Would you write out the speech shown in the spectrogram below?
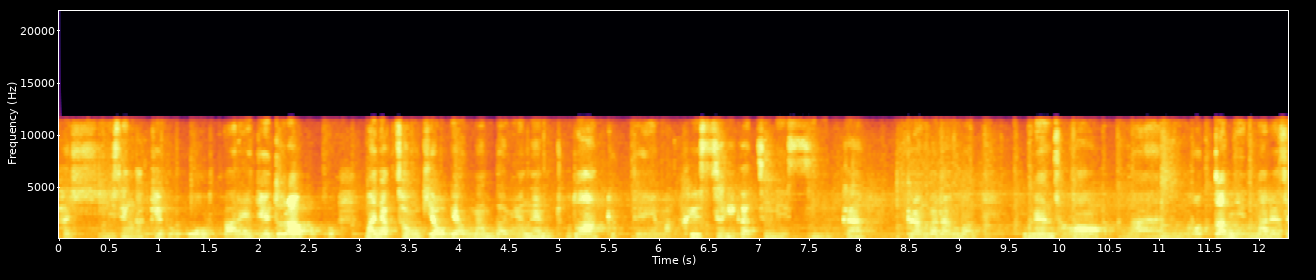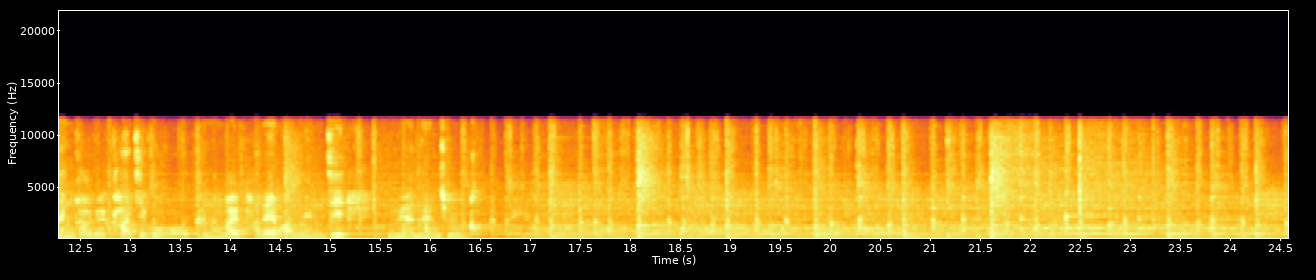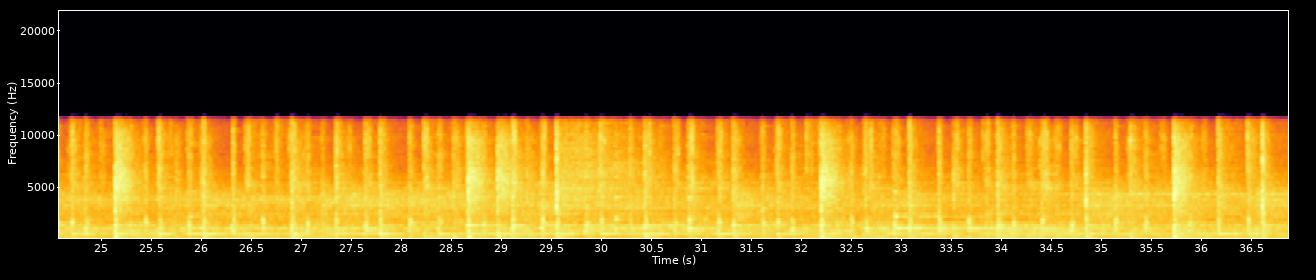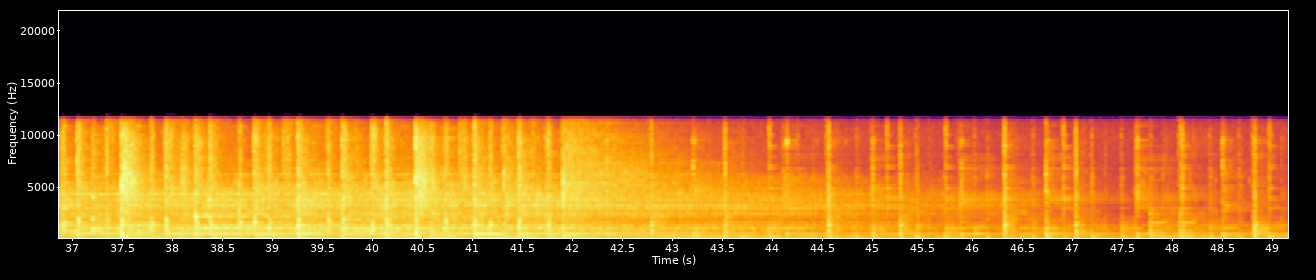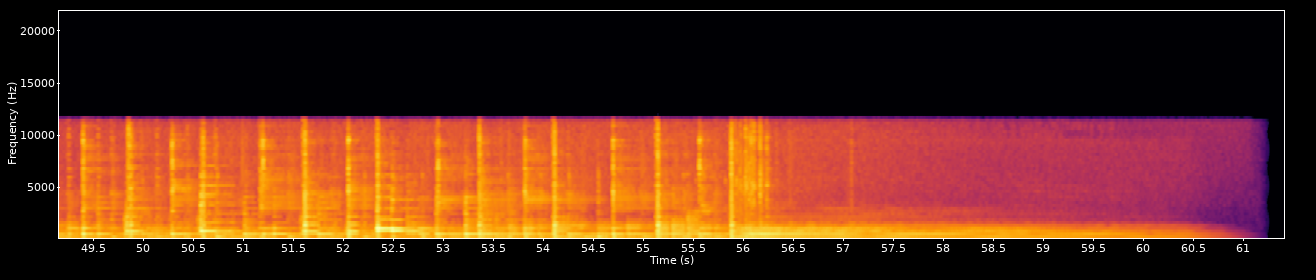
다시 생각해보고 나를 되돌아보고 만약 전 기억이 안 난다면 은 초등학교 때 막 글쓰기 같은 게 있으니까 그런 걸 한번 보면서 나는 어떤 옛날의 생각을 가지고 크는 걸 바래왔는지 보면 은 좋을 것 같아요.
